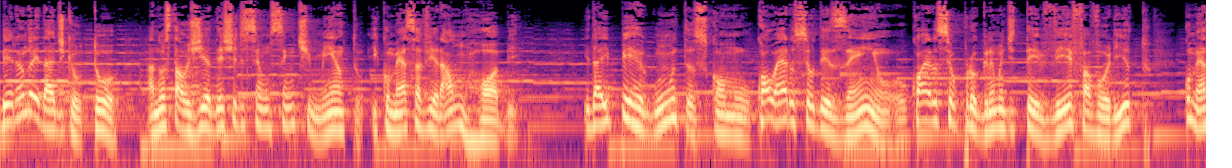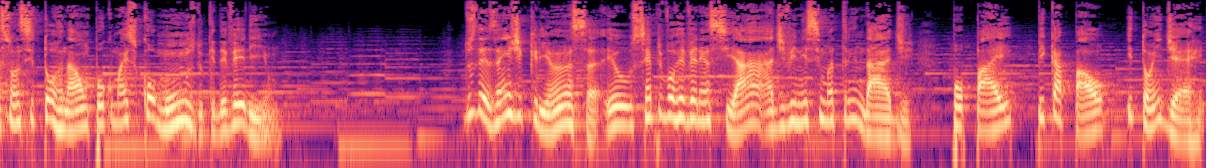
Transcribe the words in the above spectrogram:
Beirando a idade que eu tô, a nostalgia deixa de ser um sentimento e começa a virar um hobby. E daí perguntas como qual era o seu desenho ou qual era o seu programa de TV favorito começam a se tornar um pouco mais comuns do que deveriam. Dos desenhos de criança, eu sempre vou reverenciar a Diviníssima Trindade, Popeye, Pica-Pau e Tom e Jerry.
